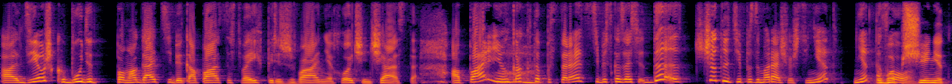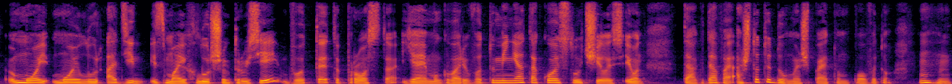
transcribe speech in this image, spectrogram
а, девушка будет помогать тебе копаться в твоих переживаниях очень часто. А парень, он как-то постарается тебе сказать, да, что ты типа заморачиваешься? Нет? Нет такого? Вообще нет. Мой, мой один из моих лучших друзей, вот это просто, я ему говорю, вот у меня такое случилось. И он, так, давай, а что ты думаешь по этому поводу? Угу.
